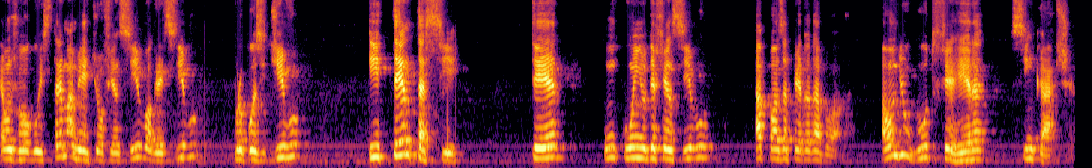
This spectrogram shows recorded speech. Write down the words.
é um jogo extremamente ofensivo, agressivo, propositivo e tenta-se ter um cunho defensivo após a perda da bola, onde o Guto Ferreira se encaixa.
